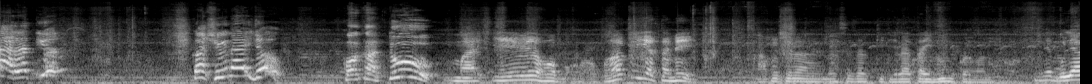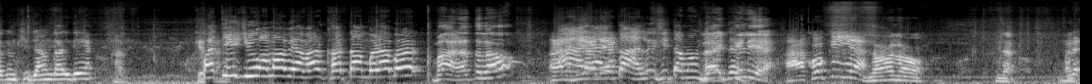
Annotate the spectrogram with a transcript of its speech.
તારે કશું નહીં જો. કોક તું! મારે એ ભાઈ તમે. આપણે પેલા દસ હજાર કીધેલા હતા એનું શું કરવાનું? ને ભૂલ્યા કે ખીજામ ગાલ દે. પતિ જીવોમાં વ્યવહાર ખતમ બરાબર? મારા તો લાવો. આ? તો લે. આખો કિયા યાર લાવો લાવો. ના અલે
